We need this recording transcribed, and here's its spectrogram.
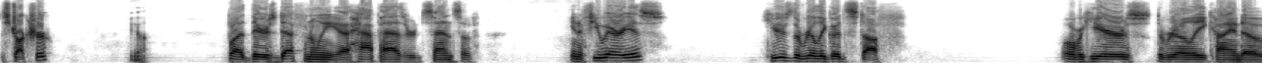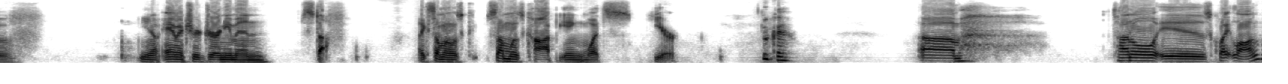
the structure. Yeah. But there's definitely a haphazard sense of, in a few areas, here's the really good stuff. Over here's the really kind of, you know, amateur journeyman stuff. Like someone was someone was copying what's here. Okay. Um, tunnel is quite long.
